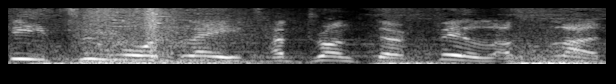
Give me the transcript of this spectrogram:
These two worn blades have drunk their fill of blood.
